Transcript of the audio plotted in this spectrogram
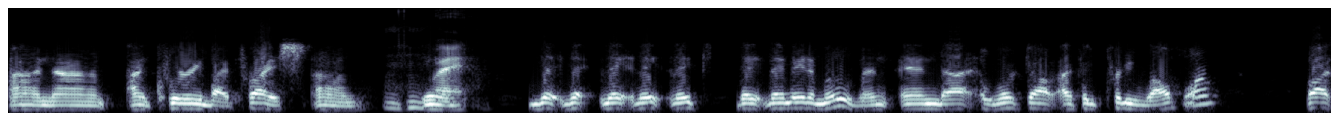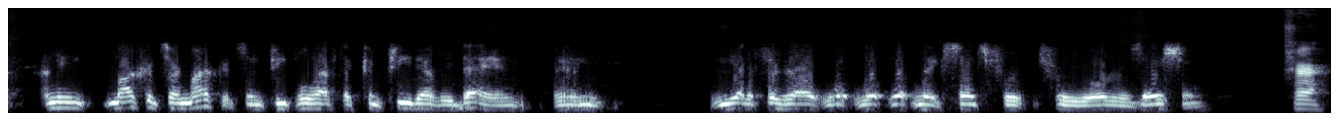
on uh, on query by price, um, mm-hmm. you know, right? They they they they they, made a move and and uh, it worked out I think pretty well for them. But I mean, markets are markets, and people have to compete every day, and and you got to figure out what, what, what makes sense for for your organization. Sure,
